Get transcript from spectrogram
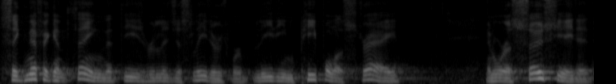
significant thing that these religious leaders were leading people astray and were associated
